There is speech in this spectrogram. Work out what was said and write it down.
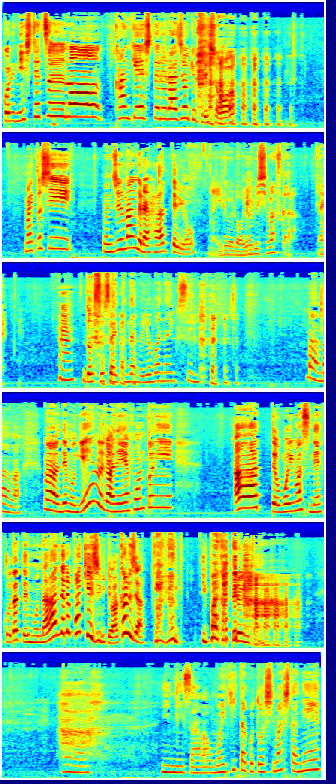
これ西鉄の関係してるラジオ局でしょ？毎年40万ぐらい払ってるよ。いろいろお呼びしますから。ね。ふん、どうせそうやってなんか呼ばないくせに。まあまあまあ。まあでもゲームがね、本当に、あーって思いますね。こうだってもう並んでるパッケージ見てわかるじゃん。わなんいっぱい買ってるみたいな。ははあ。ニンニンさんは思い切ったことをしましたね。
